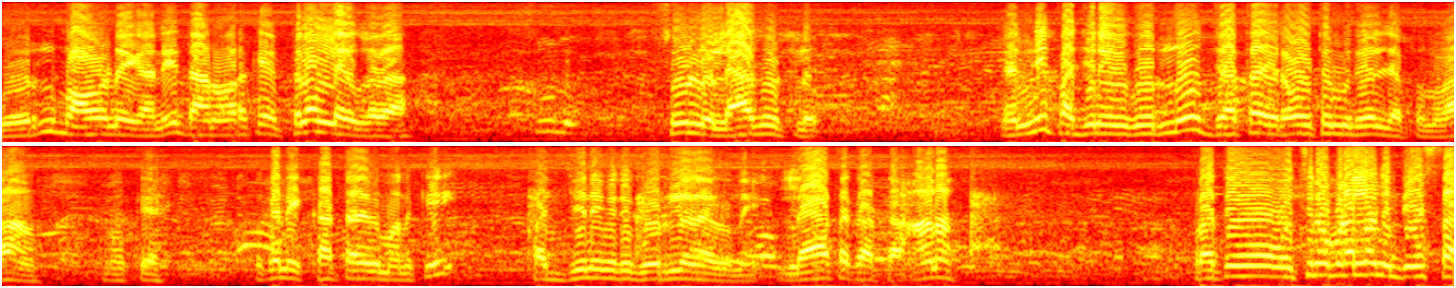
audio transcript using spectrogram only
గొర్రెలు బాగున్నాయి కానీ దాని వరకే పిల్లలు లేవు కదా. చూళ్ళు లాజుట్లు. అన్ని పద్దెనిమిది గొర్రెలు జత ఇరవై తొమ్మిది వేలు చెప్తున్నావా? ఓకే. ఓకే నీకు కట్ట అనేది మనకి పద్దెనిమిది గొర్రెలు అనేది ఉన్నాయి. లేత కట్ట. ఆనా? ప్రతి వచ్చినప్పుడల్లా నేను తీస్తా.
